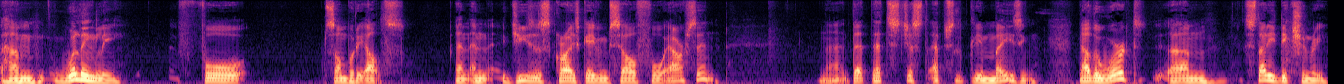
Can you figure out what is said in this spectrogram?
um, willingly for somebody else. And, and Jesus Christ gave himself for our sin. That, that's just absolutely amazing. Now, the word um, study dictionary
